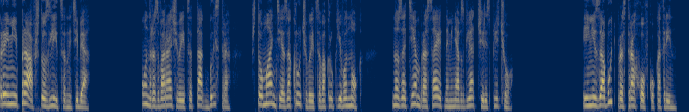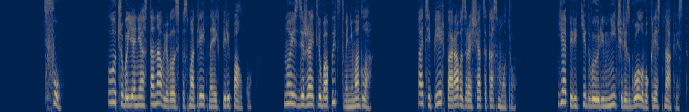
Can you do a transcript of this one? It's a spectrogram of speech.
Рэми прав, что злится на тебя». Он разворачивается так быстро, что мантия закручивается вокруг его ног, но затем бросает на меня взгляд через плечо. «И не забудь про страховку, Катрин». Тьфу. Лучше бы я не останавливалась посмотреть на их перепалку, но и сдержать любопытство не могла. А теперь пора возвращаться к осмотру. Я перекидываю ремни через голову крест-накрест.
